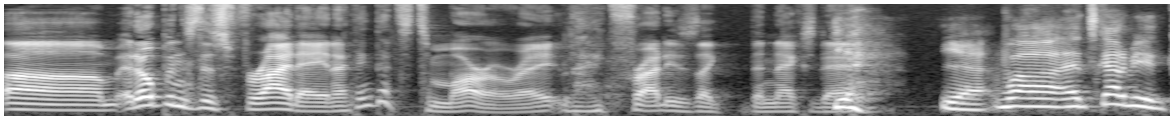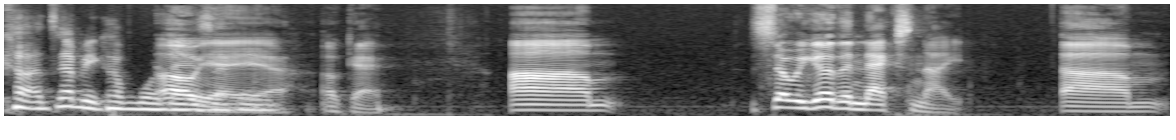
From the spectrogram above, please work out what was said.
Um, it opens this Friday, and I think that's tomorrow, right? Like Friday's like the next day. Yeah, yeah. Well, it's got to be it's got to be a couple more days. Oh yeah, yeah. Okay. Um, so we go the next night. Um,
